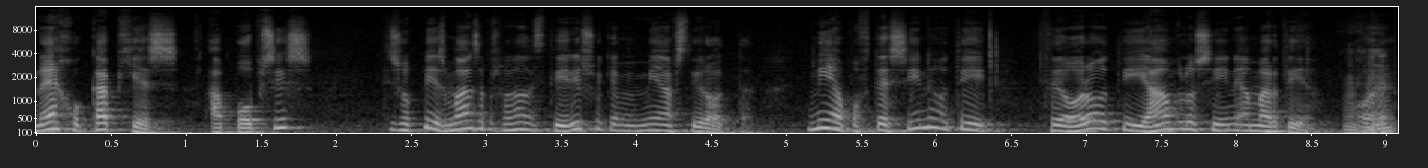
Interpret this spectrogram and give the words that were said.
να έχω κάποιες απόψεις, τις οποίες μάλιστα προσπαθώ να τις στηρίσω και με μία αυστηρότητα. Μία από αυτές είναι ότι θεωρώ ότι η άμβλωση είναι αμαρτία. Ωραία.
